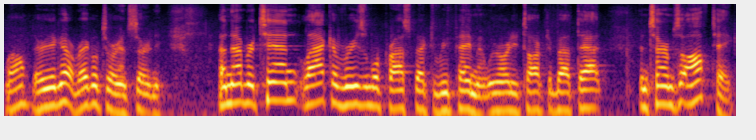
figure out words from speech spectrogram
Well, there you go, regulatory uncertainty. And number 10, lack of reasonable prospect of repayment. We already talked about that in terms of offtake.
